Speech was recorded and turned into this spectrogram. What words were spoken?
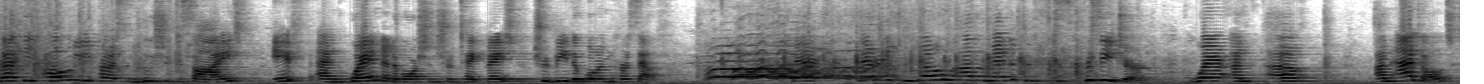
that the only person who should decide if and when an abortion should take place should be the woman herself. There, there is no other medical procedure where an, uh, an adult,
